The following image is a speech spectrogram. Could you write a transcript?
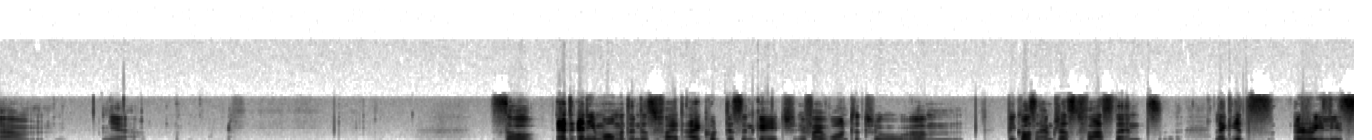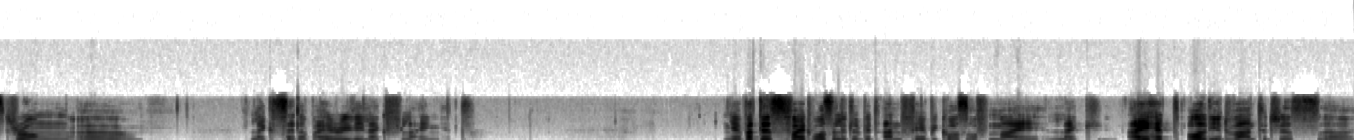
um, yeah. So at any moment in this fight, I could disengage if I wanted to, um, because I'm just faster and like it's a really strong uh, like setup. I really like flying it. Yeah, but this fight was a little bit unfair because of my like I had all the advantages. Uh,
